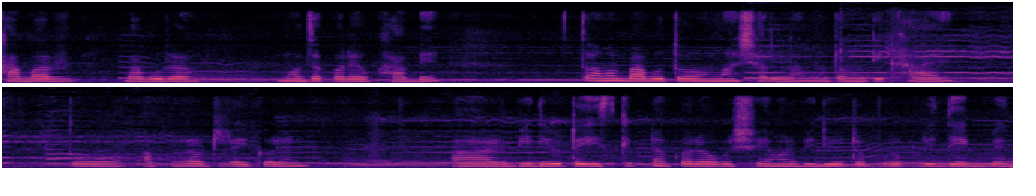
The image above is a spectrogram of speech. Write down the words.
খাবার বাবুরা মজা করেও খাবে। তো আমার বাবু তো মাসাল্লাহ মোটামুটি খায়। তো আপনারাও ট্রাই করেন। আর ভিডিওটা স্কিপ না করে অবশ্যই আমার ভিডিওটা পুরোপুরি দেখবেন,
